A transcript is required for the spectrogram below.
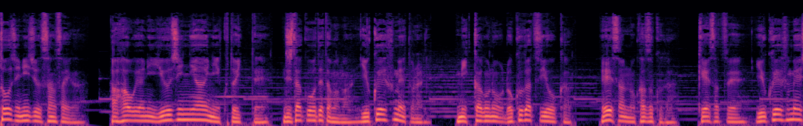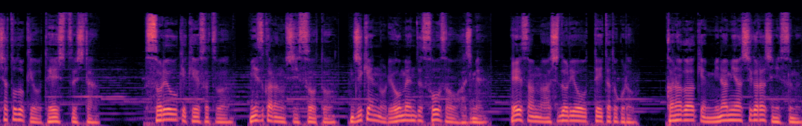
当時23歳が母親に友人に会いに行くと言って自宅を出たまま行方不明となり、3日後の6月8日、A さんの家族が警察へ行方不明者届を提出した。それを受け警察は自らの失踪と事件の両面で捜査を始め、A さんの足取りを追っていたところ、神奈川県南足柄市に住む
